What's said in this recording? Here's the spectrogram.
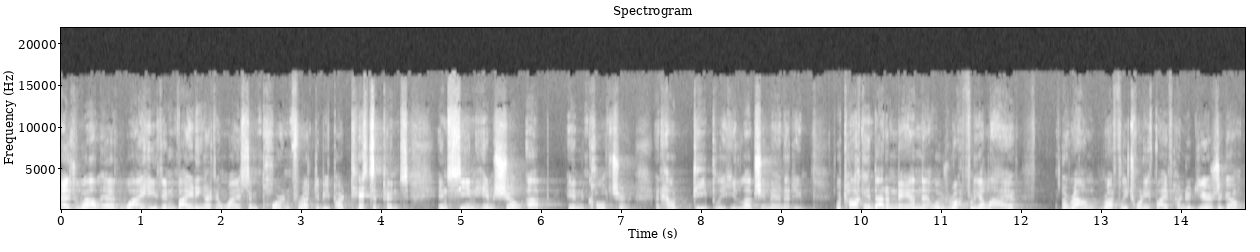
as well as why He's inviting us and why it's important for us to be participants in seeing Him show up in culture and how deeply He loves humanity. We're talking about a man that was roughly alive around roughly 2,500 years ago.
